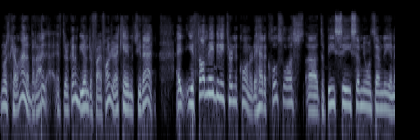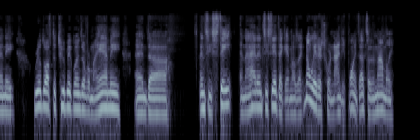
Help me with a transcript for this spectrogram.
North Carolina. But I, if they're going to be under 500, I can't even see that. And you thought maybe they turned the corner. They had a close loss uh, to BC 71 70, and then they reeled off the two big wins over Miami and, uh, NC State, and I had NC State that game. I was like, no way, they score 90 points. That's an anomaly.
